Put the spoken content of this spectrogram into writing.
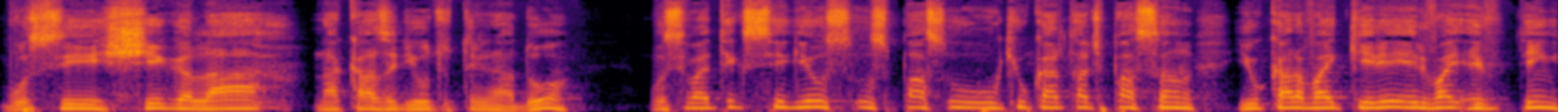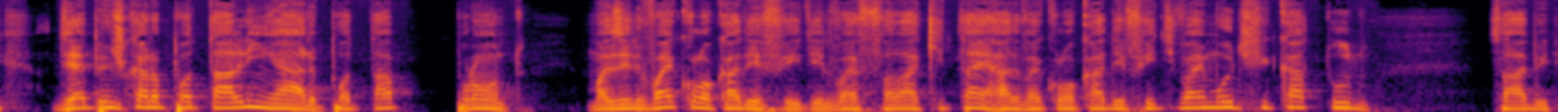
você chega lá na casa de outro treinador, você vai ter que seguir os, os passos, o que o cara tá te passando. E o cara vai querer, ele vai. Ele tem, de repente o cara pode estar alinhado, pode estar pronto. Mas ele vai colocar defeito, ele vai falar que tá errado, vai colocar defeito e vai modificar tudo. Sabe?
